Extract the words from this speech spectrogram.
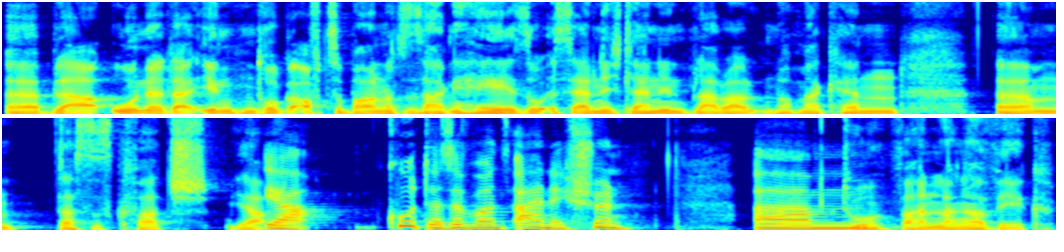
äh, bla, ohne da irgendeinen Druck aufzubauen und zu sagen, hey, so ist er nicht, lerne ihn bla bla nochmal kennen. Ähm, das ist Quatsch. Ja, Ja, gut, da sind wir uns einig. Schön. Ähm, du, war ein langer Weg.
